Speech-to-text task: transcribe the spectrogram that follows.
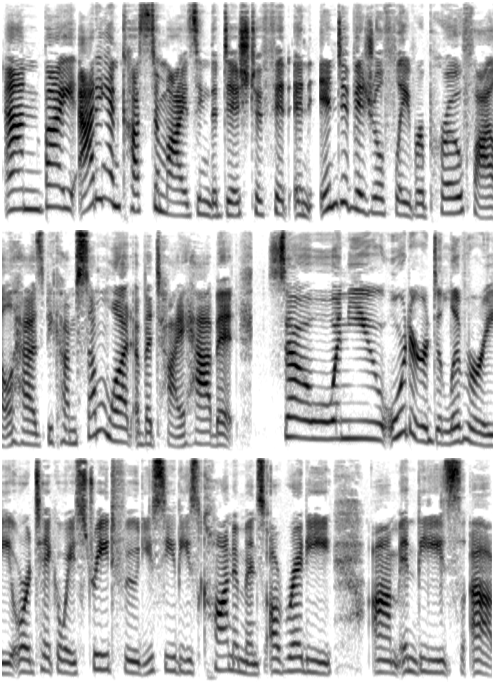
And by adding and customizing the dish to fit an individual flavor profile has become somewhat of a Thai habit. So, when you order delivery or takeaway street food, you see these condiments already um, in these uh,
